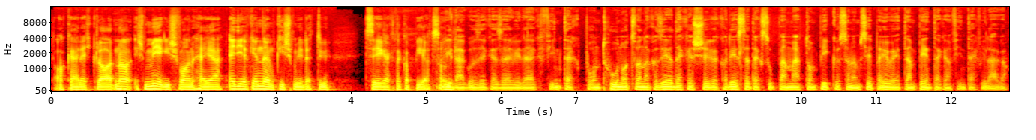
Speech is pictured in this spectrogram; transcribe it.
akár egy Klarna, és mégis van helye egyébként nem kisméretű cégeknek a piacon. Virágozik ezer virág, fintech.hu, ott vannak az érdekességek, a részletek, Szupán Márton Pik, köszönöm szépen, jövő héten pénteken fintech világa.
